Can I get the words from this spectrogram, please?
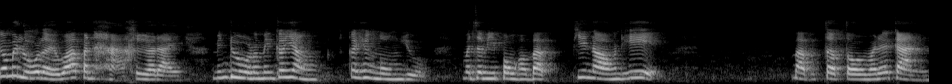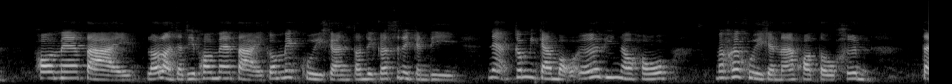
ก็ไม่รู้เลยว่าปัญหาคืออะไร มินดูแล้วมินก็ยังก็ยังงงอยู่ มันจะมีปมของแบบพี่น้องที่ แบบเติบโตมาด้วยกัน พ่อแม่ตาย แล้วหลังจากที่พ่อแม่ตายก็ไม่คุยกันตอนเด็กก็สนิทกันดี เนี่ยก็มีการบอกว่าเออพี่น้องเขาไม่ค่อยคุยกันนะ พอโตขึ้น แต่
